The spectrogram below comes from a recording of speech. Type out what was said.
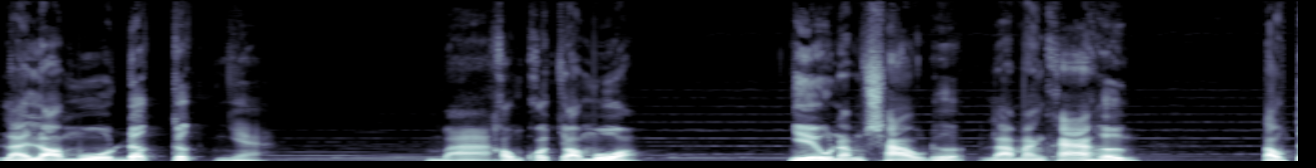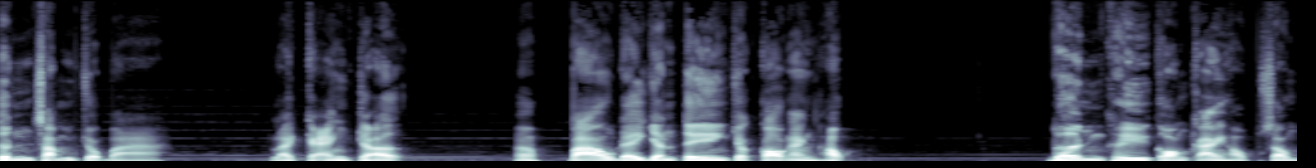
lại lo mua đất cất nhà. Bà không có cho mua. Nhiều năm sau nữa làm ăn khá hơn. Tao tính sắm cho bà. Lại cản trở. À, bảo để dành tiền cho con ăn học. Đến khi con cái học xong.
